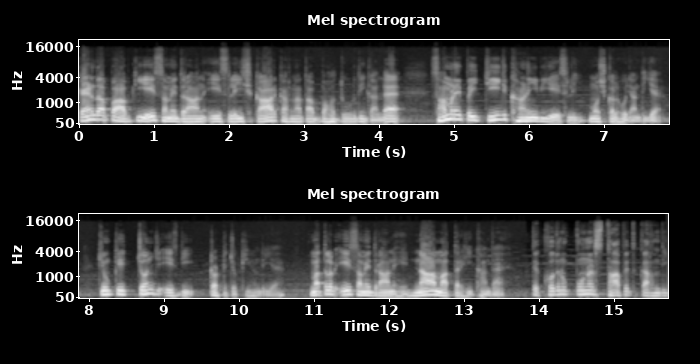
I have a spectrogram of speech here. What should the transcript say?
ਕਹਿਣ ਦਾ ਭਾਵ ਕਿ ਇਹ ਸਮੇਂ ਦੌਰਾਨ ਇਸ ਲਈ ਸ਼ਿਕਾਰ ਕਰਨਾ ਤਾਂ ਬਹੁਤ ਦੂਰ ਦੀ ਗੱਲ ਹੈ। ਸਾਹਮਣੇ ਪਈ ਚੀਜ਼ ਖਾਣੀ ਵੀ ਇਸ ਲਈ ਮੁਸ਼ਕਲ ਹੋ ਜਾਂਦੀ ਹੈ, ਕਿਉਂਕਿ ਚੁੰਝ ਇਸ ਦੀ ਟੁੱਟ ਚੁੱਕੀ ਹੁੰਦੀ ਹੈ। ਮਤਲਬ ਇਹ ਸਮੇਂ ਦੌਰਾਨ ਇਹ ਨਾ ਮਾਤਰ ਹੀ ਖਾਂਦਾ ਹੈ। ਤੇ ਖੁਦ ਨੂੰ ਪੁਨਰ ਸਥਾਪਿਤ ਕਰਨ ਦੀ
